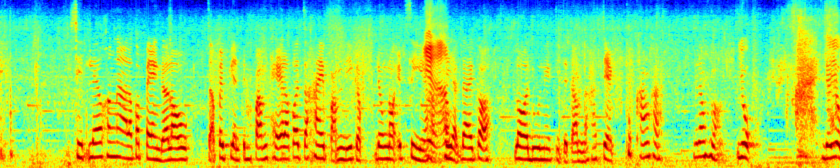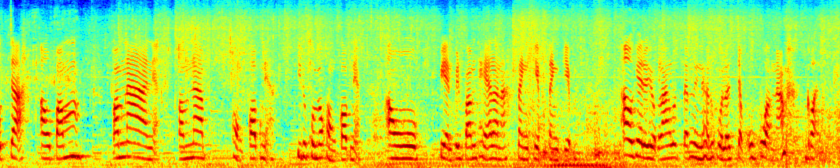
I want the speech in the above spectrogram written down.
ยเสร็จแล้วข้างหน้าแล้วก็แปลงเดี๋ยวเราจะไปเปลี่ยนเป็นปั๊มแท้แล้วก็จะให้ปั๊มนี้กับน้องๆ FC นะคะใครอยากได้ก็รอดูในกิจกรรมนะคะ แจกทุกครั้งค่ะ ไม่ต้องห่วงหยกอ้ายเดี๋ยวหยกจะเอาปั๊มปั๊มหน้าเนี่ยปั๊มหน้าของก๊อฟเนี่ยที่ทุกคนว่าของก๊อฟเนี่ยเอาเปลี่ยนเป็นปั๊มแท้แล้วนะแต่งเก็บแต่งเก็บเอาโอเคเดี๋ยวหยกล้างรถแป๊บหนึ่งนะคะทุกคนแล้วจับอุ้งกวมน้ำก่อนค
